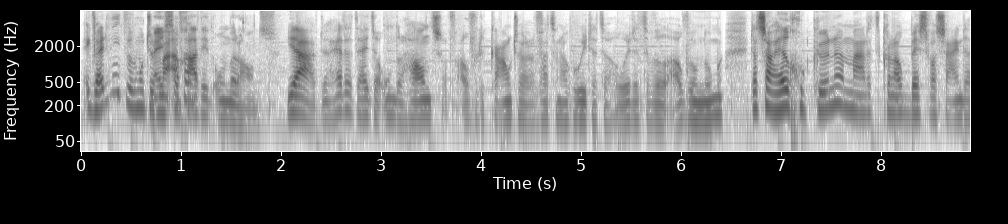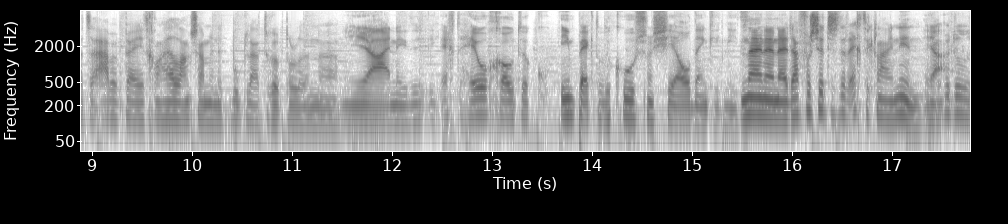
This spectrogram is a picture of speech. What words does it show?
ik weet het niet, we moeten Meestal het maar gaat dit onderhands. Ja, dat heet onderhands of over de counter of wat dan ook, hoe je dat, hoe je dat wil, ook wil noemen. Dat zou heel goed kunnen, maar het kan ook best wel zijn dat de ABP het gewoon heel langzaam in het boek laat druppelen. Uh. Ja, nee, dus echt heel grote impact op de koers van Shell denk ik niet. Nee, nee, nee, daarvoor zitten ze er echt te klein in. Ja. Ik bedoel,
